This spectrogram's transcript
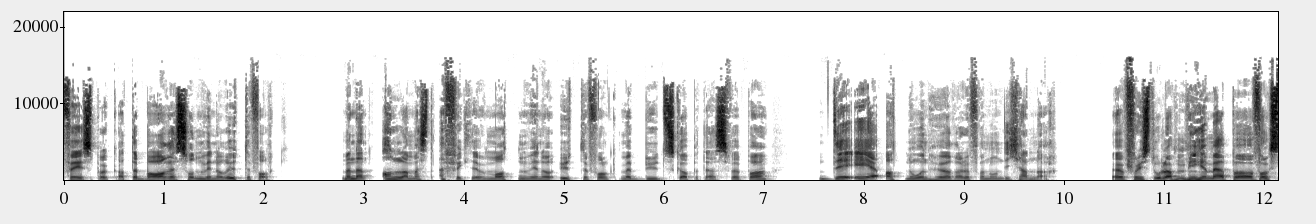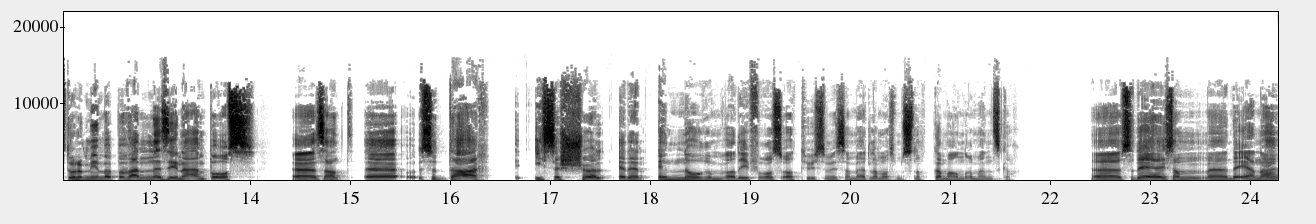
Facebook, at det bare er sånn vi når ut til folk. Men den aller mest effektive måten vi når ut til folk med budskapet til SV på, det er at noen hører det fra noen de kjenner. Uh, for de stoler mye mer på, folk stoler mye mer på vennene sine enn på oss. Eh, sant? så der i seg sjøl er det en enorm verdi for oss å ha tusenvis av medlemmer som snakker med andre mennesker. Eh, så det er liksom eh, det ene.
